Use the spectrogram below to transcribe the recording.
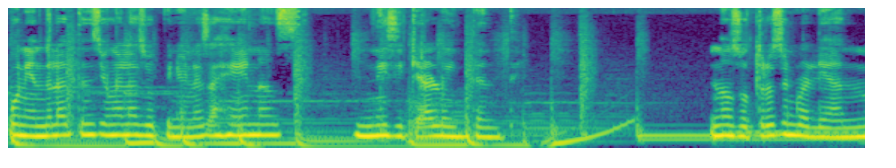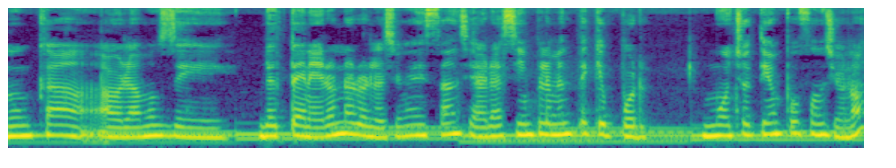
poniendo la atención a las opiniones ajenas, ni siquiera lo intente. Nosotros en realidad nunca hablamos de, de tener una relación a distancia, era simplemente que por mucho tiempo funcionó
